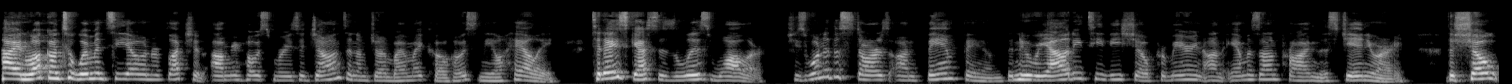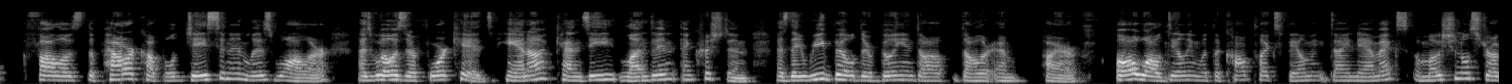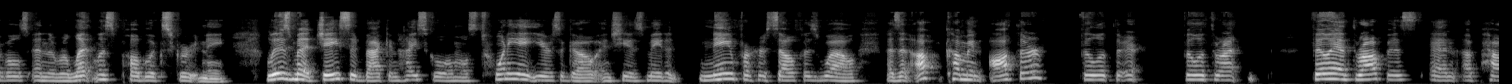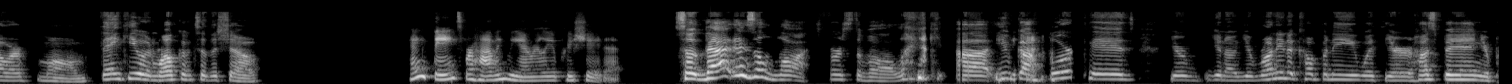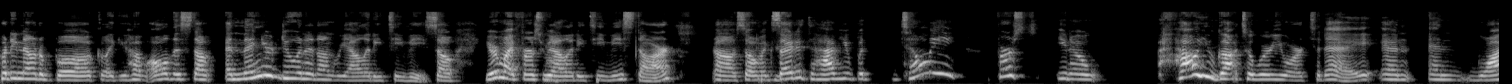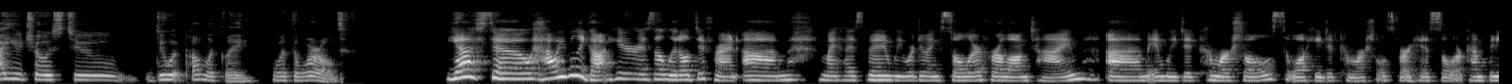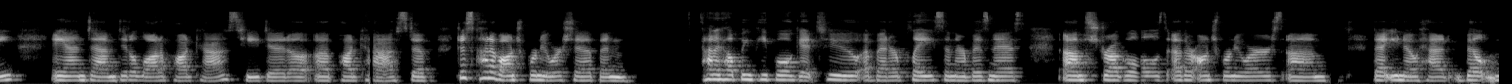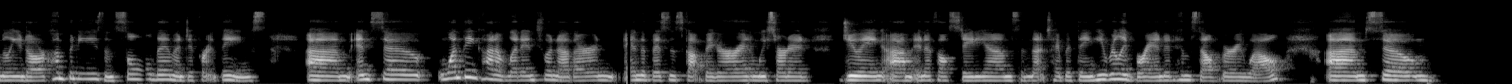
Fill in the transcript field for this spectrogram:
Hi, and welcome to Women CEO and Reflection. I'm your host, Marisa Jones, and I'm joined by my co host, Neil Haley. Today's guest is Liz Waller. She's one of the stars on Bam Fam, the new reality TV show premiering on Amazon Prime this January. The show follows the power couple, Jason and Liz Waller, as well as their four kids, Hannah, Kenzie, London, and Christian, as they rebuild their billion dollar empire all while dealing with the complex family dynamics, emotional struggles, and the relentless public scrutiny. Liz met Jason back in high school almost 28 years ago, and she has made a name for herself as well as an upcoming author, philanthropist, and a power mom. Thank you and welcome to the show. Hey, thanks for having me. I really appreciate it. So that is a lot, first of all. Like uh you've got four kids, you're you know, you're running a company with your husband, you're putting out a book, like you have all this stuff, and then you're doing it on reality TV. So you're my first reality TV star. Uh, so I'm excited to have you. But tell me first, you know, how you got to where you are today and and why you chose to do it publicly with the world. Yeah, so how we really got here is a little different. Um, my husband, we were doing solar for a long time, um, and we did commercials. Well, he did commercials for his solar company and um, did a lot of podcasts. He did a, a podcast of just kind of entrepreneurship and kind of helping people get to a better place in their business um, struggles other entrepreneurs um, that you know had built million dollar companies and sold them and different things um, and so one thing kind of led into another, and, and the business got bigger, and we started doing um, NFL stadiums and that type of thing. He really branded himself very well. Um, so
